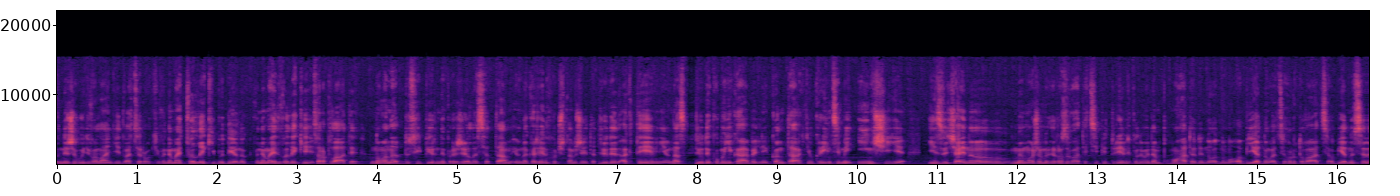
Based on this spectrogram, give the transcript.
Вони живуть в Голландії 20 років. Вони мають великий будинок, вони мають великі зарплати, але вона до сих пір не прижилася там, і вона каже: Я не хочу там жити. Люди активні, у нас люди комунікабельні, контакті, українці, ми інші є. І звичайно, ми можемо розвивати ці підприємства, коли ми будемо допомагати один одному, об'єднуватися, гуртуватися, об'єднуватися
